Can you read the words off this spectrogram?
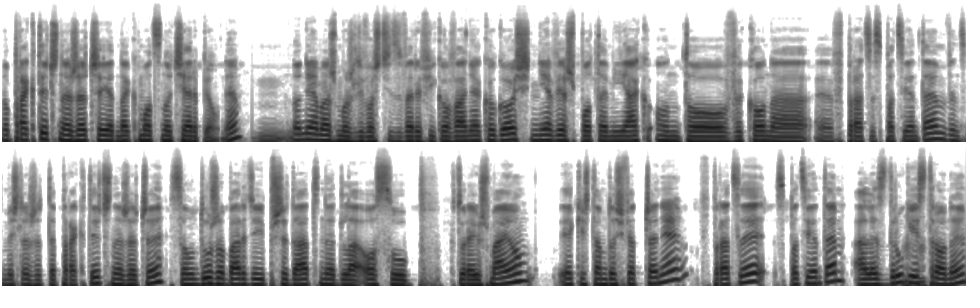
no, praktyczne rzeczy jednak mocno cierpią, nie? No nie masz możliwości zweryfikowania kogoś, nie wiesz potem, jak on to wykona e, w pracy z pacjentem, więc myślę, że te praktyczne rzeczy są dużo bardziej przydatne dla osób, które już mają jakieś tam doświadczenie w pracy z pacjentem, ale z drugiej Mhm. strony,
